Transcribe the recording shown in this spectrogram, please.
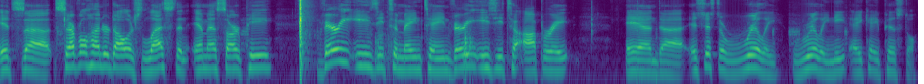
It's uh, several hundred dollars less than MSRP. Very easy to maintain, very easy to operate, and uh, it's just a really, really neat AK pistol.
